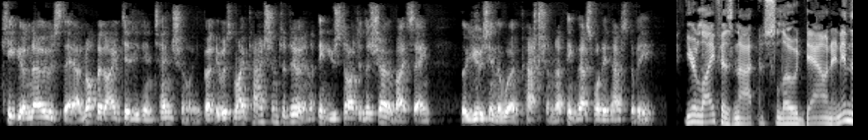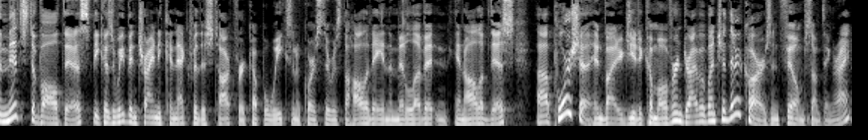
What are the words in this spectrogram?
keep your nose there. Not that I did it intentionally, but it was my passion to do it. And I think you started the show by saying they're using the word passion. I think that's what it has to be. Your life has not slowed down. And in the midst of all this, because we've been trying to connect for this talk for a couple weeks, and of course there was the holiday in the middle of it and, and all of this, uh, Porsche invited you to come over and drive a bunch of their cars and film something, right?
